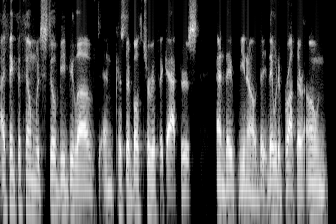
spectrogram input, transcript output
I think the film would still be beloved, and because they're both terrific actors, and they, you know, they, they would have brought their own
